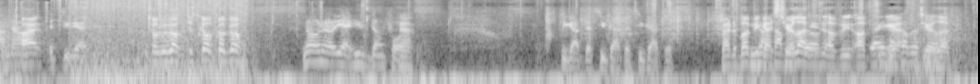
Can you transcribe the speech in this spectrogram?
I'm out. Alright. It's you guys. Go, go, go. Just go, go, go. No, no, yeah, he's done for. Yeah. You got this, you got this, you got this. Right above He's you guys. To your left. Up, up, Yeah, yeah, top of the to your left.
